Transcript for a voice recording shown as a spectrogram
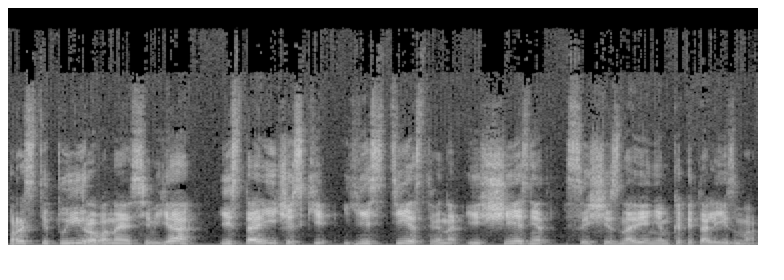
проституированная семья исторически, естественно, исчезнет с исчезновением капитализма.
